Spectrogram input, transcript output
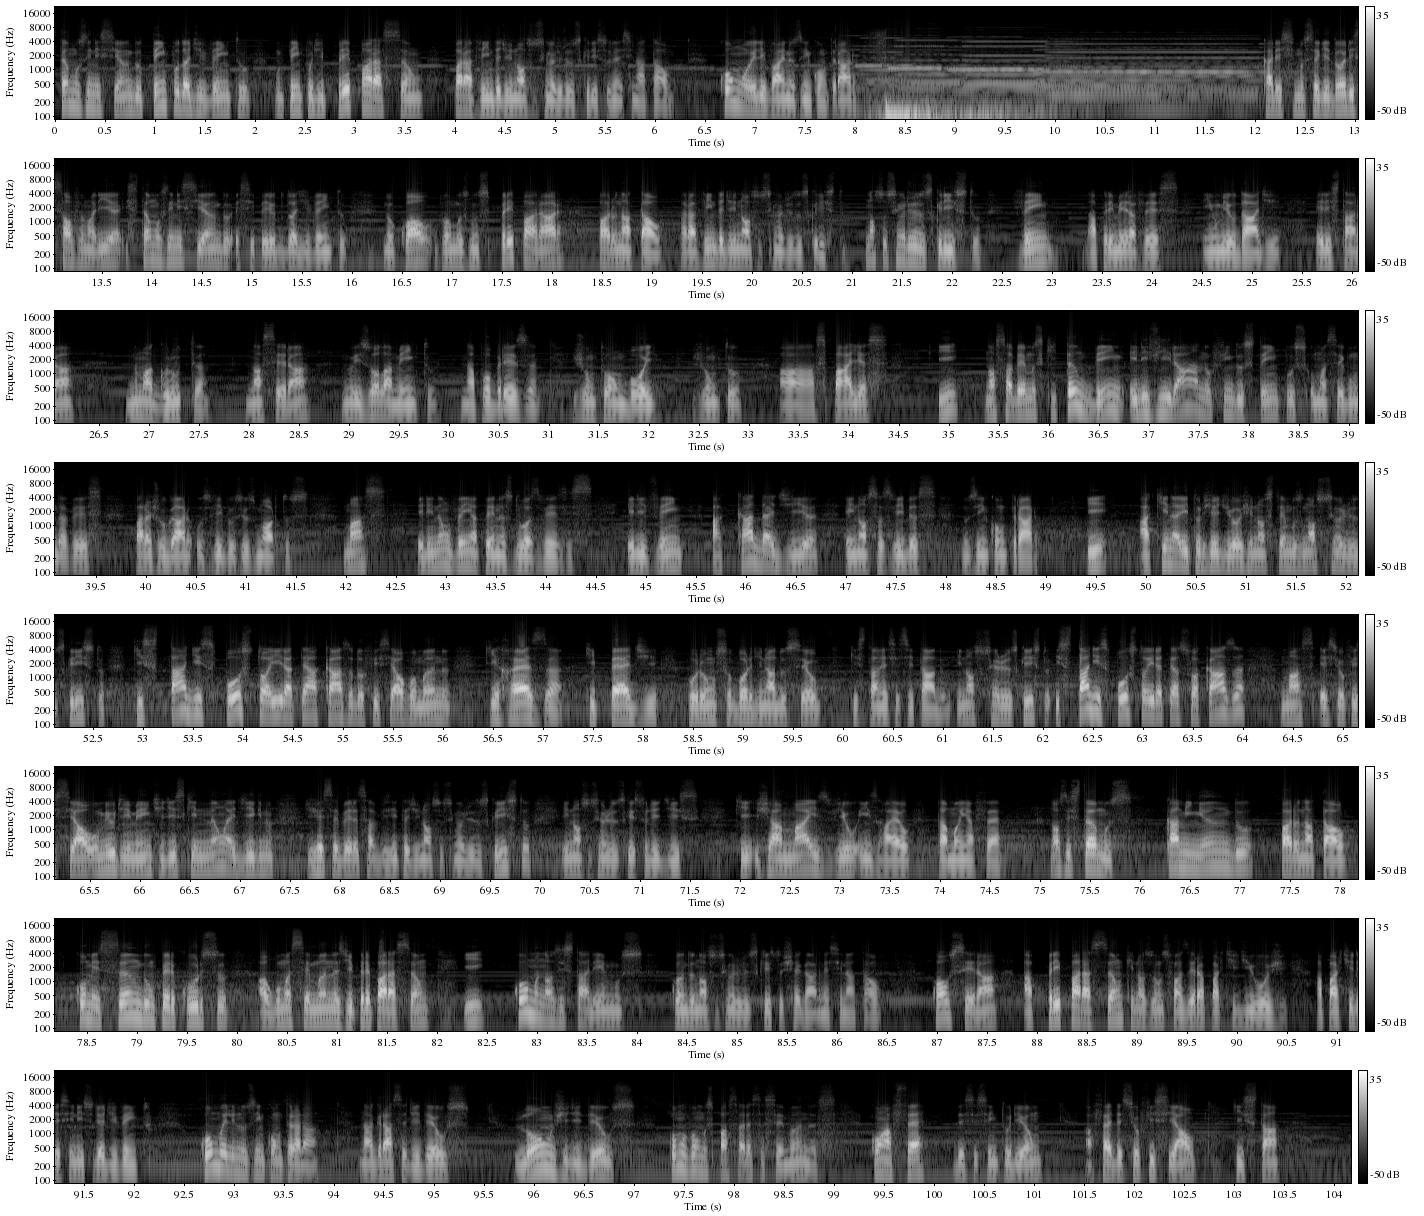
Estamos iniciando o tempo do advento, um tempo de preparação para a vinda de nosso Senhor Jesus Cristo nesse Natal. Como ele vai nos encontrar? Caríssimos seguidores, Salve Maria, estamos iniciando esse período do advento no qual vamos nos preparar para o Natal, para a vinda de nosso Senhor Jesus Cristo. Nosso Senhor Jesus Cristo vem a primeira vez em humildade, ele estará numa gruta, nascerá no isolamento, na pobreza, junto a um boi, junto às palhas e nós sabemos que também ele virá no fim dos tempos uma segunda vez para julgar os vivos e os mortos. Mas ele não vem apenas duas vezes, ele vem a cada dia em nossas vidas nos encontrar. E aqui na liturgia de hoje nós temos nosso Senhor Jesus Cristo que está disposto a ir até a casa do oficial romano que reza, que pede por um subordinado seu que está necessitado. E nosso Senhor Jesus Cristo está disposto a ir até a sua casa, mas esse oficial humildemente diz que não é digno de receber essa visita de nosso Senhor Jesus Cristo, e nosso Senhor Jesus Cristo lhe diz que jamais viu em Israel tamanha fé. Nós estamos caminhando para o Natal, começando um percurso, algumas semanas de preparação e como nós estaremos quando nosso Senhor Jesus Cristo chegar nesse Natal? Qual será a preparação que nós vamos fazer a partir de hoje, a partir desse início de advento? Como ele nos encontrará? Na graça de Deus? Longe de Deus? Como vamos passar essas semanas com a fé desse centurião, a fé desse oficial que está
